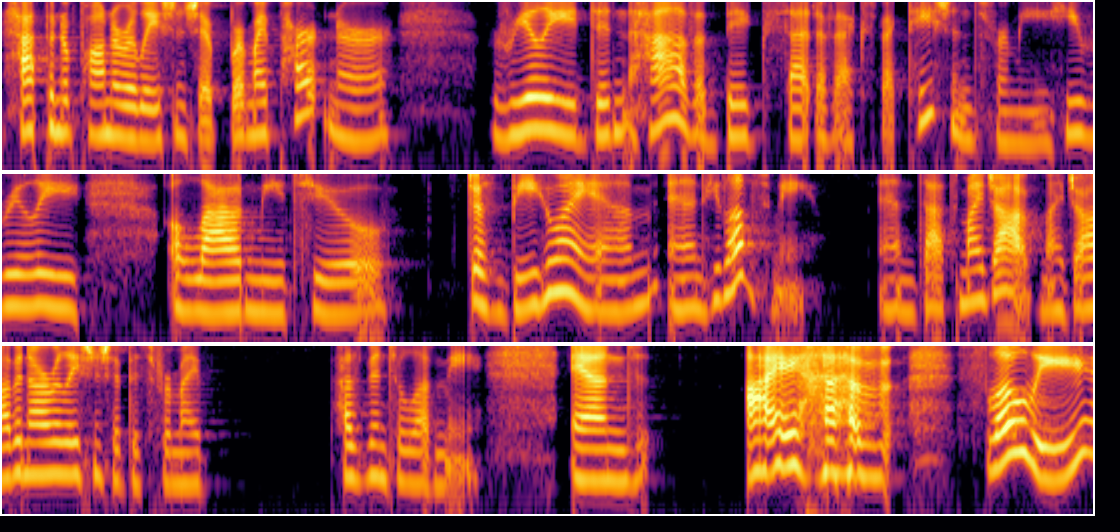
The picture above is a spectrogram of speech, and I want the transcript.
happen upon a relationship where my partner really didn't have a big set of expectations for me. He really allowed me to just be who I am, and he loves me. And that's my job. My job in our relationship is for my husband to love me. And I have slowly,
